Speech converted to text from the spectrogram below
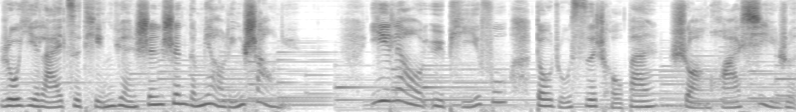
如一来自庭院深深的妙龄少女，衣料与皮肤都如丝绸般爽滑细润，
